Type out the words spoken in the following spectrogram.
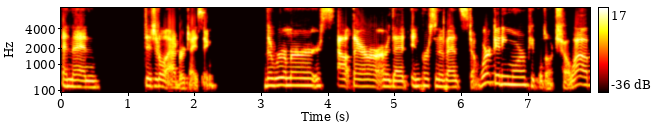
and then digital advertising. The rumors out there are that in person events don't work anymore, people don't show up.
